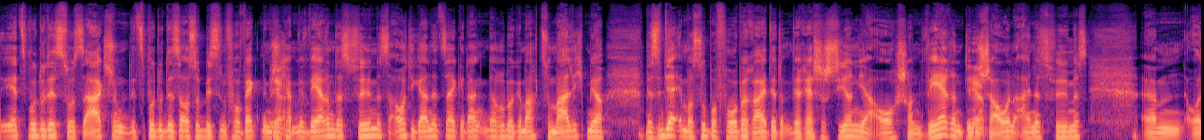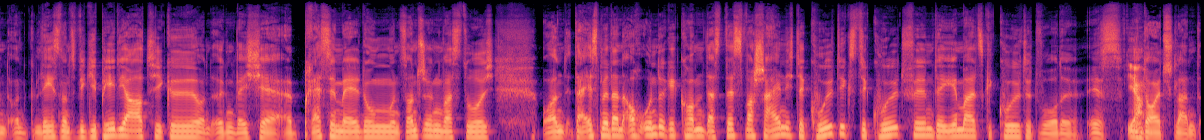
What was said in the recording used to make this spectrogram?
jetzt, wo du das so sagst und jetzt, wo du das auch so ein bisschen vorwegnimmst, ja. ich habe mir während des Filmes auch die ganze Zeit Gedanken darüber gemacht, zumal ich mir, wir sind ja immer super vorbereitet und wir recherchieren ja auch schon während dem ja. Schauen eines Filmes ähm, und, und lesen uns Wikipedia-Artikel und irgendwelche äh, Pressemeldungen und sonst irgendwas durch. Und da ist mir dann auch untergekommen, dass das wahrscheinlich der kultigste Kultfilm, der jemals gekultet wurde, ist ja. in Deutschland.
